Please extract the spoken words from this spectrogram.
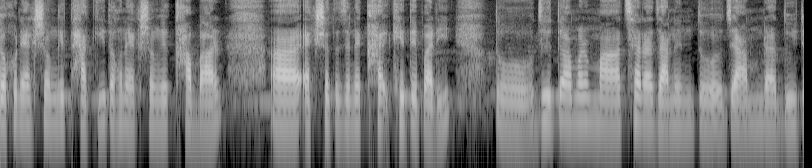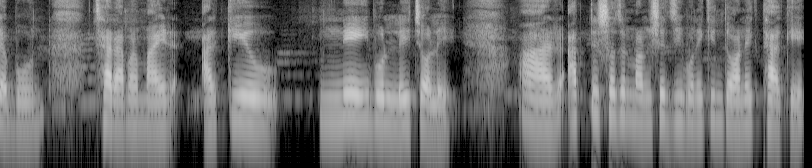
যখন একসঙ্গে থাকি তখন একসঙ্গে খাবার একসাথে যেন খেতে পারি। তো যেহেতু আমার মা ছাড়া জানেন তো যে আমরা দুইটা বোন, ছাড়া আমার মায়ের আর কেউ নেই বললেই চলে। আর আত্মীয় স্বজন মানুষের জীবনে কিন্তু অনেক থাকে।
